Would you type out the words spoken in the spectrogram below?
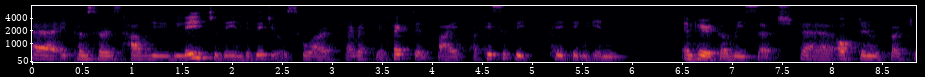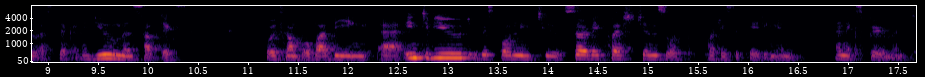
uh, it concerns how we relate to the individuals who are directly affected by participating in empirical research, uh, often referred to as the kind of human subjects. For example, by being uh, interviewed, responding to survey questions, or participating in an experiment.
